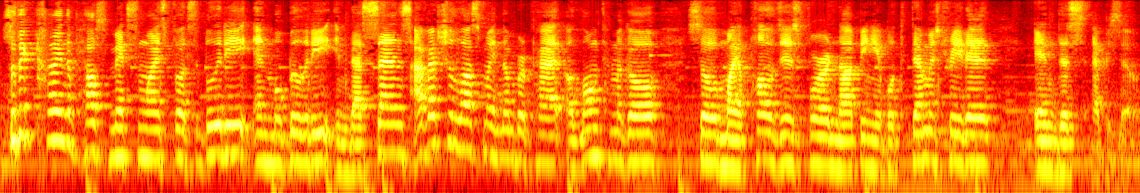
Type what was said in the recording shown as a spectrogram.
So that kind of helps maximize flexibility and mobility in that sense. I've actually lost my number pad a long time ago, so my apologies for not being able to demonstrate it in this episode.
